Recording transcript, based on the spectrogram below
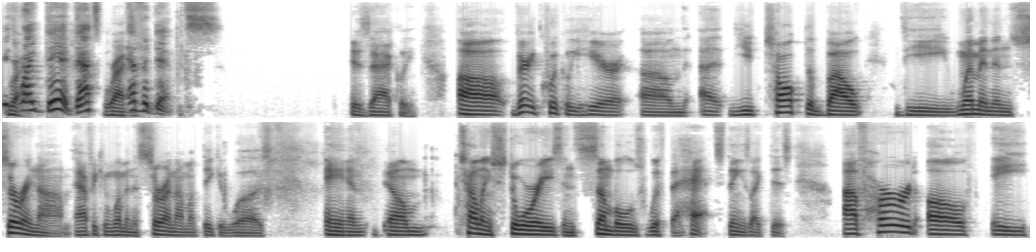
It's right, right there. That's right. evidence. Exactly. Uh, very quickly here, um, uh, you talked about the women in Suriname, African women in Suriname, I think it was, and um, telling stories and symbols with the hats, things like this. I've heard of a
